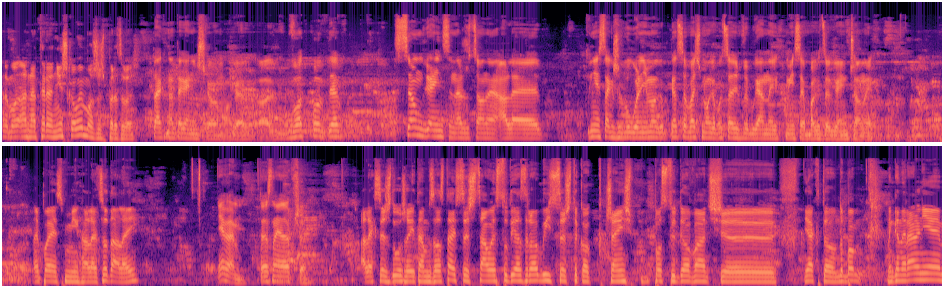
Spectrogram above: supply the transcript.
Ale mo- a na terenie szkoły możesz pracować? Tak, na terenie szkoły mogę. Są granice narzucone, ale to nie jest tak, że w ogóle nie mogę pracować, mogę pracować w wybranych miejscach bardzo ograniczonych. No i powiedz mi, Michale, co dalej? Nie wiem, to jest najlepsze. Ale chcesz dłużej tam zostać? Chcesz całe studia zrobić? Chcesz tylko część postudiować? E, Jak to? No bo generalnie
